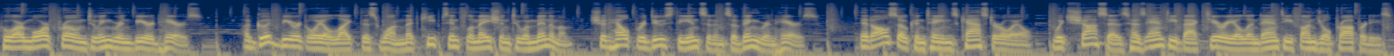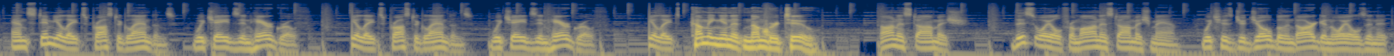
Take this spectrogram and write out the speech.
who are more prone to ingrown beard hairs. A good beard oil like this one that keeps inflammation to a minimum should help reduce the incidence of ingrown hairs. It also contains castor oil, which Shah says has antibacterial and antifungal properties and stimulates prostaglandins, which aids in hair growth. Stimulates prostaglandins, which aids in hair growth. Stimulates Coming in at number 2. Honest Amish. This oil from Honest Amish Man, which has jojoba and argan oils in it,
